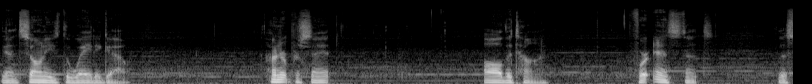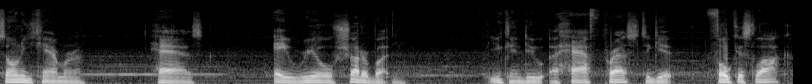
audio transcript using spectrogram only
then Sony's the way to go. 100% all the time. For instance, the Sony camera has a real shutter button. You can do a half press to get focus lock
